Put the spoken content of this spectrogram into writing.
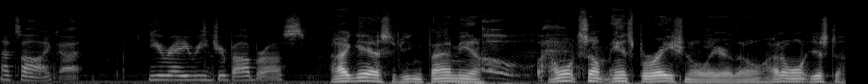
that's all I got. You ready to read your Bob Ross? I guess if you can find me a, Oh. I want something inspirational there though. I don't want just a.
